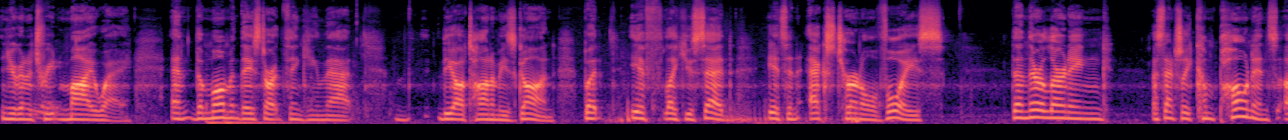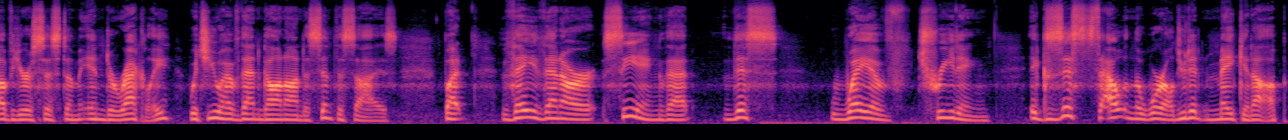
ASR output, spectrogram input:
and you're going to treat my way. And the moment they start thinking that, the autonomy's gone. But if, like you said, it's an external voice, then they're learning essentially components of your system indirectly, which you have then gone on to synthesize. But they then are seeing that this way of treating exists out in the world. You didn't make it up.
